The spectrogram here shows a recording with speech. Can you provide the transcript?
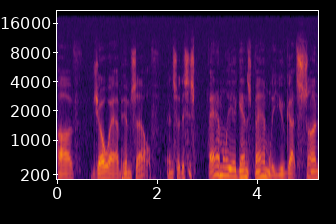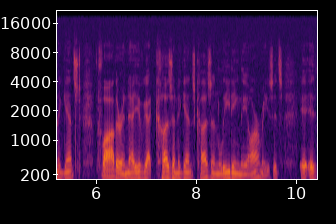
of Joab himself. And so this is family against family. You've got son against father, and now you've got cousin against cousin leading the armies. It's it,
